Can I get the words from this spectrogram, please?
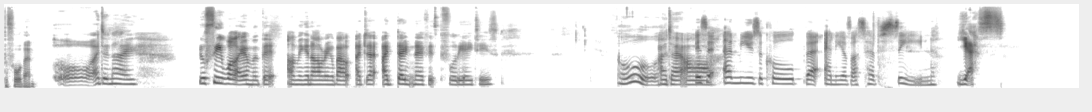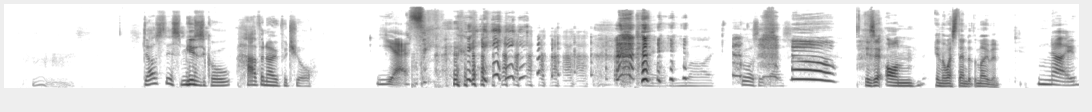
Before then? Oh, I don't know. You'll see why I'm a bit umming and ahhing about. I don't, I don't know if it's before the 80s. Oh. I don't. Ah. Is Oh. it a musical that any of us have seen? Yes. Hmm. Does this musical have an overture? Yes. oh my. Of course it does. Is it on in the West End at the moment? no.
